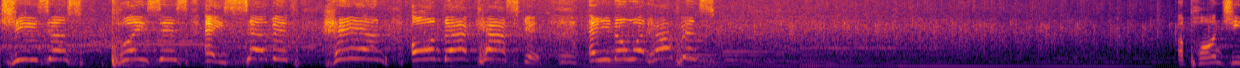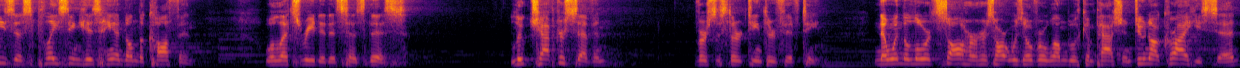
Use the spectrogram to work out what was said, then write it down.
Jesus places a seventh hand on that casket. And you know what happens? Upon Jesus placing his hand on the coffin, well, let's read it. It says this Luke chapter 7, verses 13 through 15. Now, when the Lord saw her, his heart was overwhelmed with compassion. Do not cry, he said.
